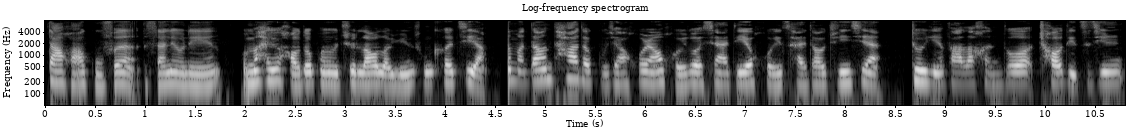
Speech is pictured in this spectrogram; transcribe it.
大华股份、三六零，我们还有好多朋友去捞了云从科技啊。那么当它的股价忽然回落下跌，回踩到均线，就引发了很多抄底资金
